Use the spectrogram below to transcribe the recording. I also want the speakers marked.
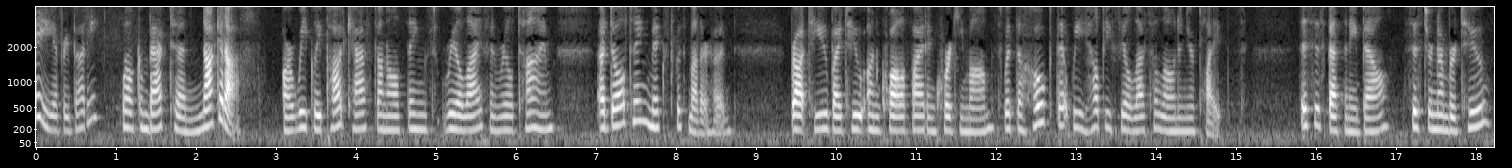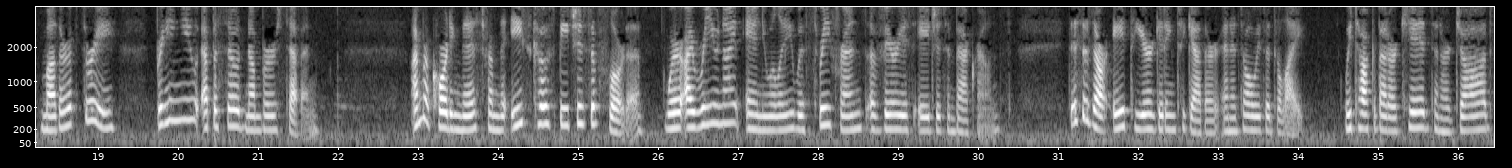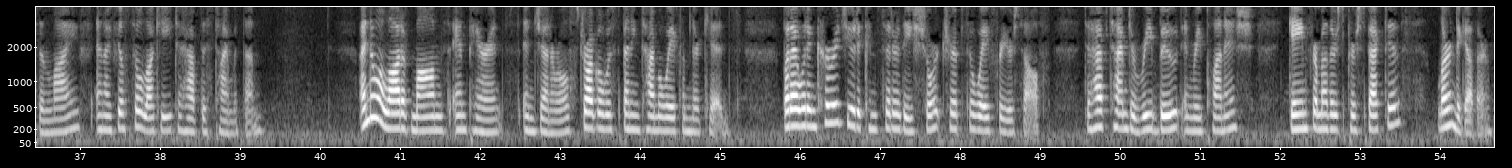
Speaker 1: Hey, everybody. Welcome back to Knock It Off, our weekly podcast on all things real life and real time, adulting mixed with motherhood. Brought to you by two unqualified and quirky moms with the hope that we help you feel less alone in your plights. This is Bethany Bell, sister number two, mother of three, bringing you episode number seven. I'm recording this from the East Coast beaches of Florida, where I reunite annually with three friends of various ages and backgrounds. This is our eighth year getting together, and it's always a delight. We talk about our kids and our jobs and life, and I feel so lucky to have this time with them. I know a lot of moms and parents in general struggle with spending time away from their kids, but I would encourage you to consider these short trips away for yourself, to have time to reboot and replenish, gain from others' perspectives, learn together.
